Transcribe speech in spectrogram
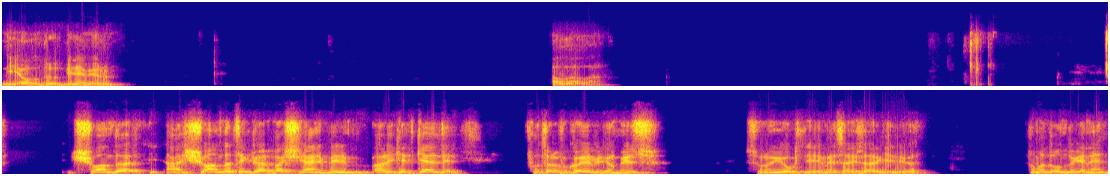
Niye oldu bilemiyorum. Allah Allah. Şu anda ha, şu anda tekrar baş yani benim hareket geldi. Fotoğrafı koyabiliyor muyuz? Sorun yok diye mesajlar geliyor. Ama dondu gene.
